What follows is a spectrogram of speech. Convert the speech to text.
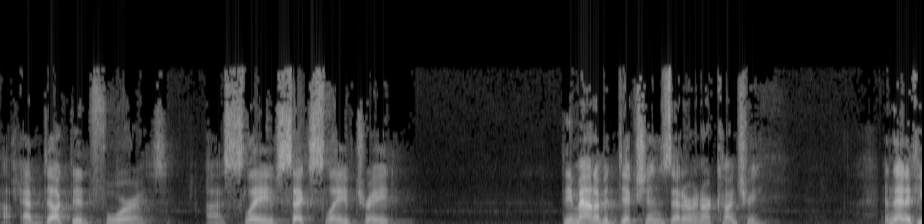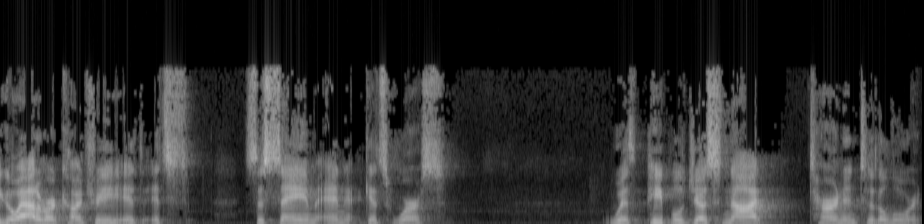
uh, abducted for uh, slave, sex slave trade the amount of addictions that are in our country. And then if you go out of our country, it, it's, it's the same and it gets worse with people just not turning to the Lord,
